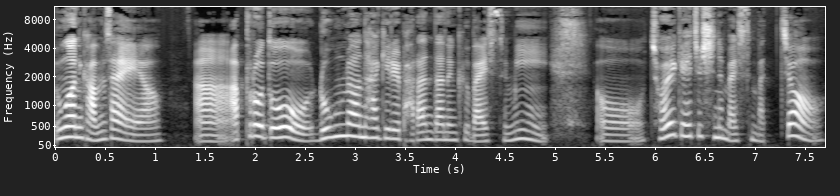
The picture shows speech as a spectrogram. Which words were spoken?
응원 감사해요. 아, 앞으로도 롱런 하기를 바란다는 그 말씀이, 어, 저에게 해주시는 말씀 맞죠?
